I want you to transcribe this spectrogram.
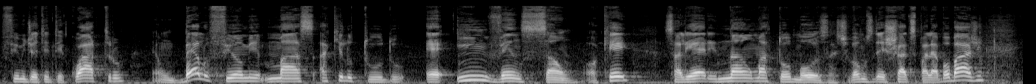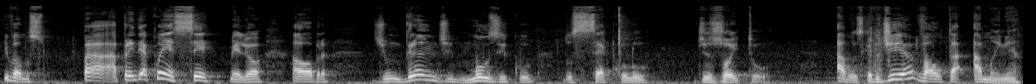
filme de 84 é um belo filme, mas aquilo tudo é invenção, ok? Salieri não matou Mozart. Vamos deixar de espalhar bobagem e vamos aprender a conhecer melhor a obra de um grande músico do século XVIII. A música do dia volta amanhã.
